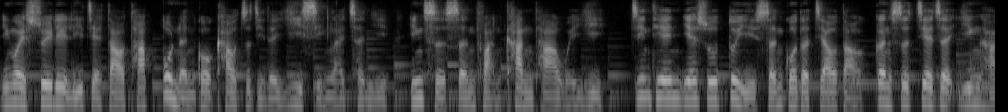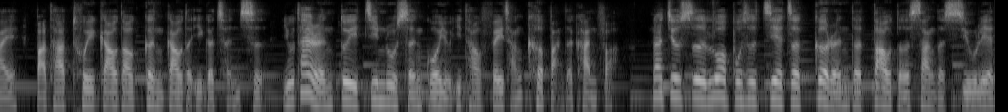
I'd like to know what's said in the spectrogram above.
因为税吏理解到他不能够靠自己的义行来称义，因此神反看他为义。今天耶稣对于神国的教导，更是借着婴孩把他推高到更高的一个层次。犹太人对进入神国有一套非常刻板的看法，那就是若不是借着个人的道德上的修炼，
